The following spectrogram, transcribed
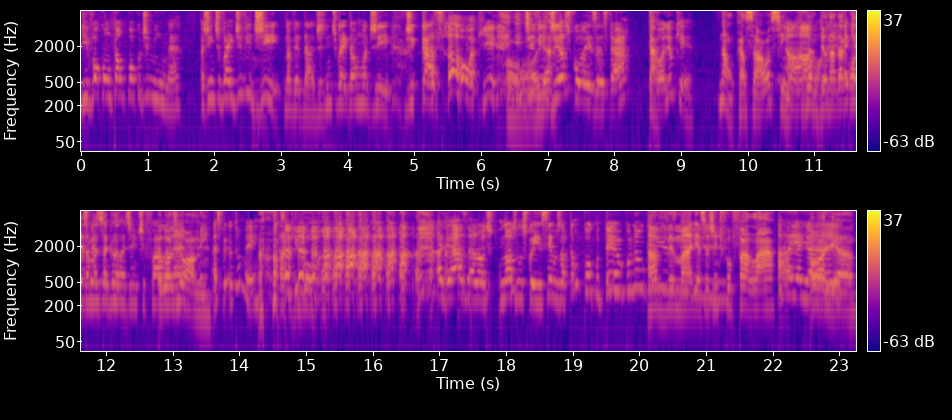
E vou contar um pouco de mim, né? A gente vai dividir, na verdade. A gente vai dar uma de, de casal aqui e Olha. dividir as coisas, tá? Tá. Olha o quê? Não, casal assim, não, não tenho nada é contra, as mas é pessoas- a gente fala, eu gosto né? de homem. As eu também. que bom. Aliás, né, nós, nós nos conhecemos há tão pouco tempo, não, Cris? Ave Maria, se a gente for falar, Ai, ai, ai. olha,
